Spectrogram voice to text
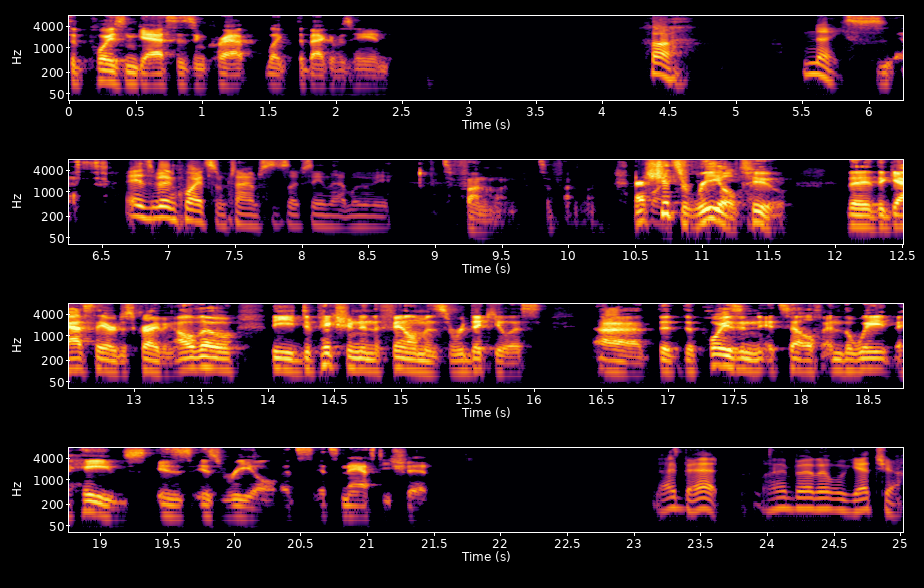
the poison gases and crap like the back of his hand. Huh. Nice. Yes. It's been quite some time since I've seen that movie. It's a fun one. It's a fun one. That Quite shit's real too. The the gas they are describing. Although the depiction in the film is ridiculous, uh, the the poison itself and the way it behaves is is real. It's it's nasty shit. I bet. I bet it'll get you.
